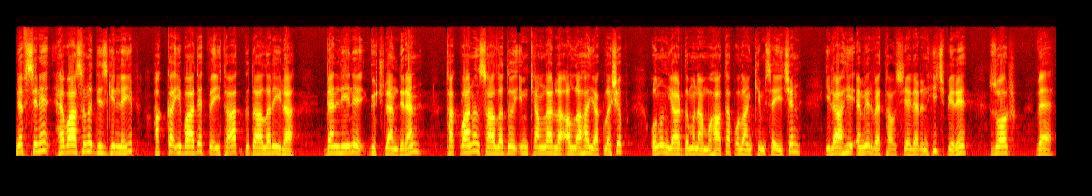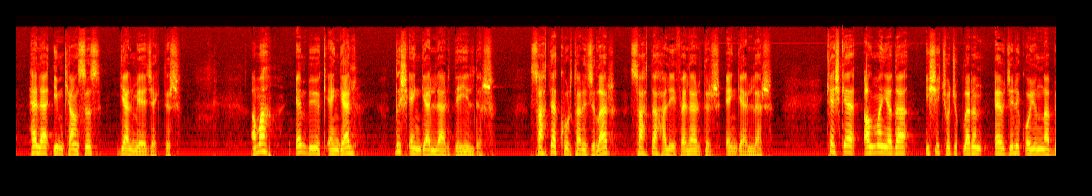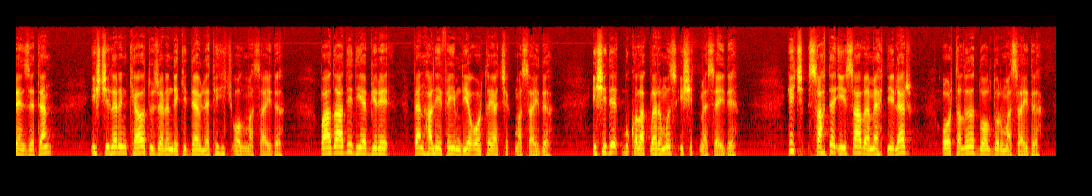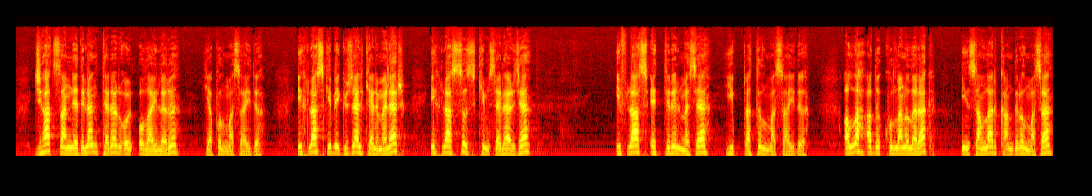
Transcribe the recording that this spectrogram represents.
Nefsini, hevasını dizginleyip Hakka ibadet ve itaat gıdalarıyla benliğini güçlendiren, takvanın sağladığı imkanlarla Allah'a yaklaşıp onun yardımına muhatap olan kimse için ilahi emir ve tavsiyelerin hiçbiri zor ve hele imkansız gelmeyecektir. Ama en büyük engel dış engeller değildir. Sahte kurtarıcılar, sahte halifelerdir engeller. Keşke Almanya'da işi çocukların evcilik oyununa benzeten, işçilerin kağıt üzerindeki devleti hiç olmasaydı. Bağdadi diye biri ben halifeyim diye ortaya çıkmasaydı. İşi de bu kulaklarımız işitmeseydi. Hiç sahte İsa ve Mehdiler ortalığı doldurmasaydı. Cihat zannedilen terör olayları yapılmasaydı. İhlas gibi güzel kelimeler ihlassız kimselerce iflas ettirilmese, yıpratılmasaydı. Allah adı kullanılarak insanlar kandırılmasa,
